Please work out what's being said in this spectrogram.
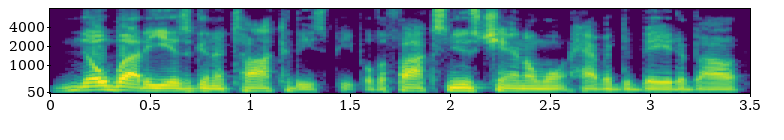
nobody is going to talk to these people. The Fox News channel won't have a debate about,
